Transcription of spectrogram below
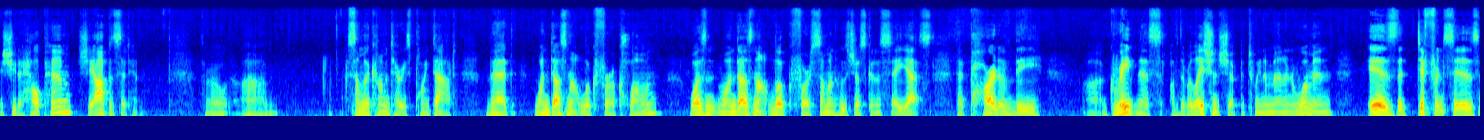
Is she to help him? She opposite him. So um, some of the commentaries point out that one does not look for a clone, Wasn't, one does not look for someone who's just going to say yes. That part of the uh, greatness of the relationship between a man and a woman is the differences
